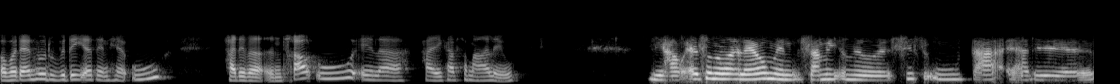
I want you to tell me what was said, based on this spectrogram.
Og hvordan vil du vurdere den her uge? Har det været en travl uge, eller har I ikke haft så meget at lave? Vi har jo altid noget at lave, men sammenlignet med øh, sidste uge, der er det øh,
